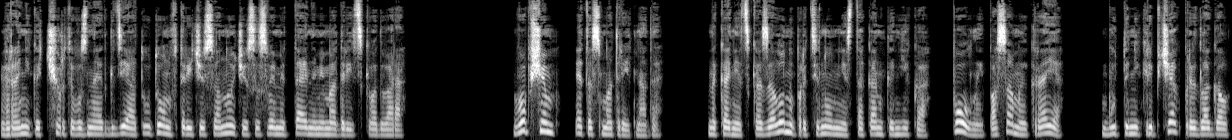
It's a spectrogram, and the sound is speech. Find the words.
Вероника черт знает где, а тут он в три часа ночи со своими тайнами мадридского двора. В общем, это смотреть надо. Наконец сказал он и протянул мне стакан коньяка, полный, по самые края. Будто не крепчак предлагал,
